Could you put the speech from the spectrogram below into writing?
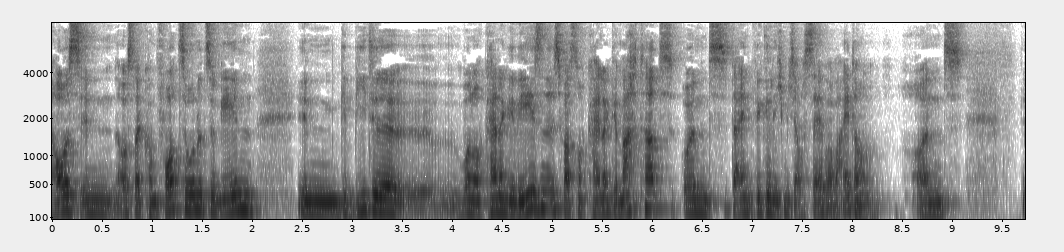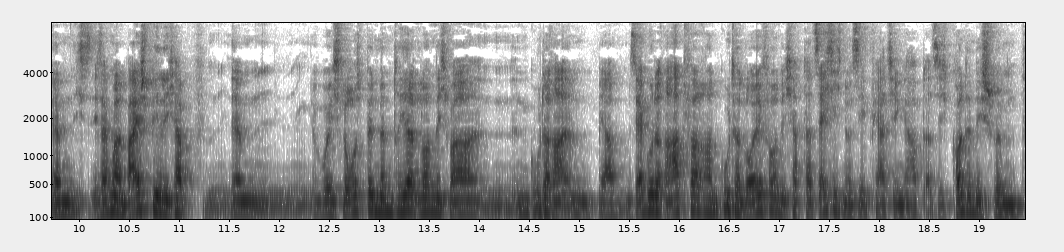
raus in, aus der Komfortzone zu gehen, in Gebiete, wo noch keiner gewesen ist, was noch keiner gemacht hat. Und da entwickle ich mich auch selber weiter. Und ähm, ich, ich sage mal ein Beispiel, ich habe, ähm, wo ich los bin mit dem Triathlon, ich war ein guter, ja, sehr guter Radfahrer, ein guter Läufer und ich habe tatsächlich nur Seepferdchen gehabt, also ich konnte nicht schwimmen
